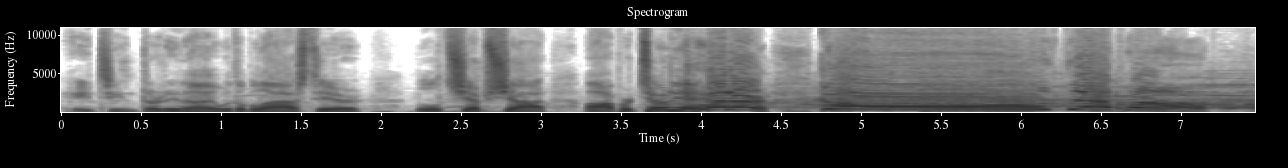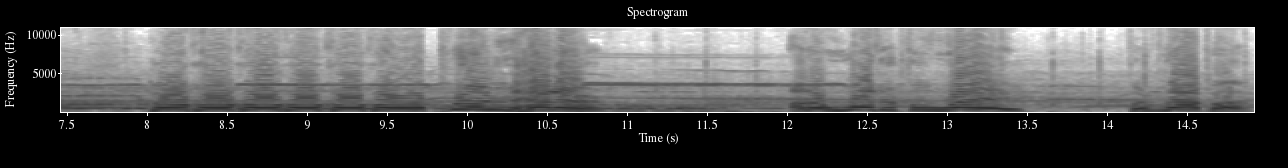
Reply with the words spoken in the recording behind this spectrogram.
1839 with a blast here. Little chip shot. Opportunity. A header. Goal! Napa! Go, go, go, go, go, go. A brilliant header. On a wonderful way for Napa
